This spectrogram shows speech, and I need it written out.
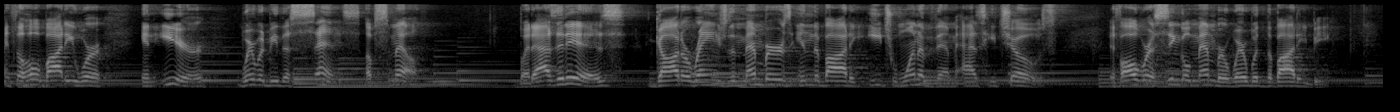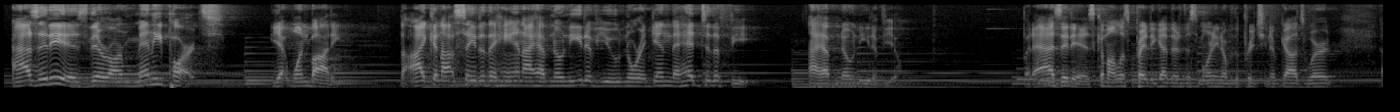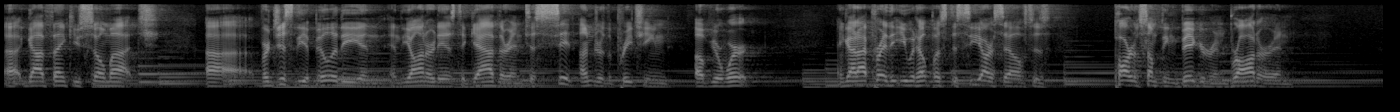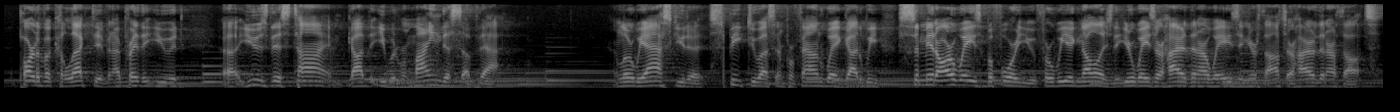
If the whole body were an ear, where would be the sense of smell? But as it is, God arranged the members in the body, each one of them as He chose. If all were a single member, where would the body be? As it is, there are many parts, yet one body. The eye cannot say to the hand, I have no need of you, nor again the head to the feet, I have no need of you. But as it is, come on, let's pray together this morning over the preaching of God's word. Uh, God, thank you so much uh, for just the ability and, and the honor it is to gather and to sit under the preaching of your word. And God, I pray that you would help us to see ourselves as part of something bigger and broader and part of a collective. And I pray that you would uh, use this time, God, that you would remind us of that. And Lord, we ask you to speak to us in a profound way. God, we submit our ways before you, for we acknowledge that your ways are higher than our ways and your thoughts are higher than our thoughts.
